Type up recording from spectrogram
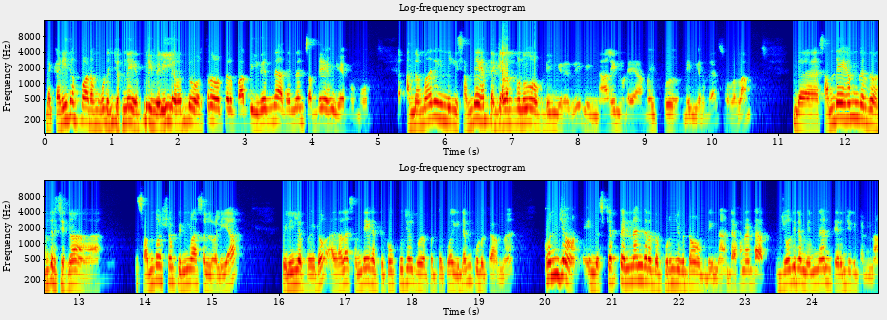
இந்த கணித பாடம் முடிஞ்சோடனே எப்படி வெளியில வந்து ஒருத்தர் ஒருத்தர் பார்த்து இது என்ன அது என்னன்னு சந்தேகம் கேட்போமோ அந்த மாதிரி இன்னைக்கு சந்தேகத்தை கிளப்பணும் அப்படிங்கிறது இன்னைக்கு நாளினுடைய அமைப்பு அப்படிங்கிறத சொல்லலாம். இந்த சந்தேகம்ங்கிறது வந்துருச்சுன்னா சந்தோஷம் பின்வாசல் வழியா வெளியில போயிடும். அதனால சந்தேகத்துக்கோ கூச்சல் குழப்பத்துக்கோ இடம் கொடுக்காம கொஞ்சம் இந்த ஸ்டெப் என்னங்கிறத புரிஞ்சுக்கிட்டோம் அப்படின்னா டெஃபினட்டா ஜோதிடம் என்னன்னு தெரிஞ்சுக்கிட்டோம்னா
